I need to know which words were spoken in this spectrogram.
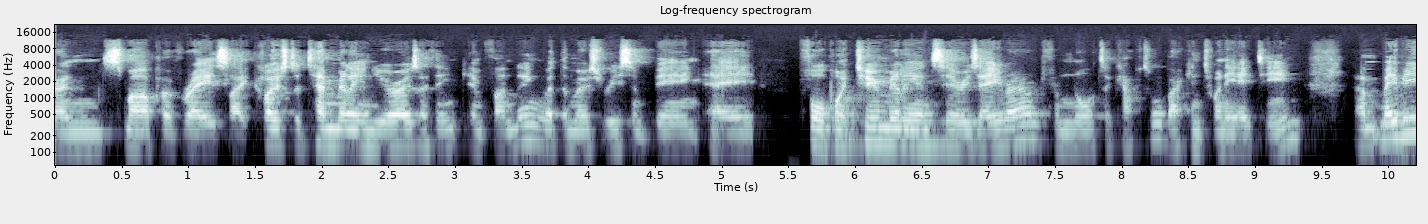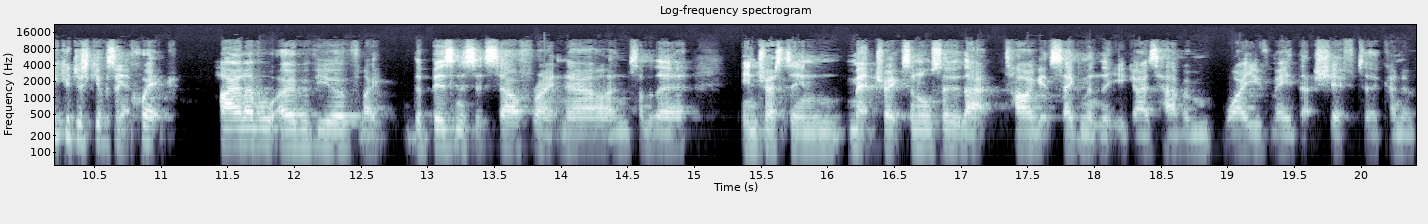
and Smarp have raised like close to 10 million euros, I think, in funding, with the most recent being a 4.2 million Series A round from Nauta Capital back in 2018. Um, maybe you could just give us a quick high level overview of like the business itself right now and some of the interesting metrics and also that target segment that you guys have and why you've made that shift to kind of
